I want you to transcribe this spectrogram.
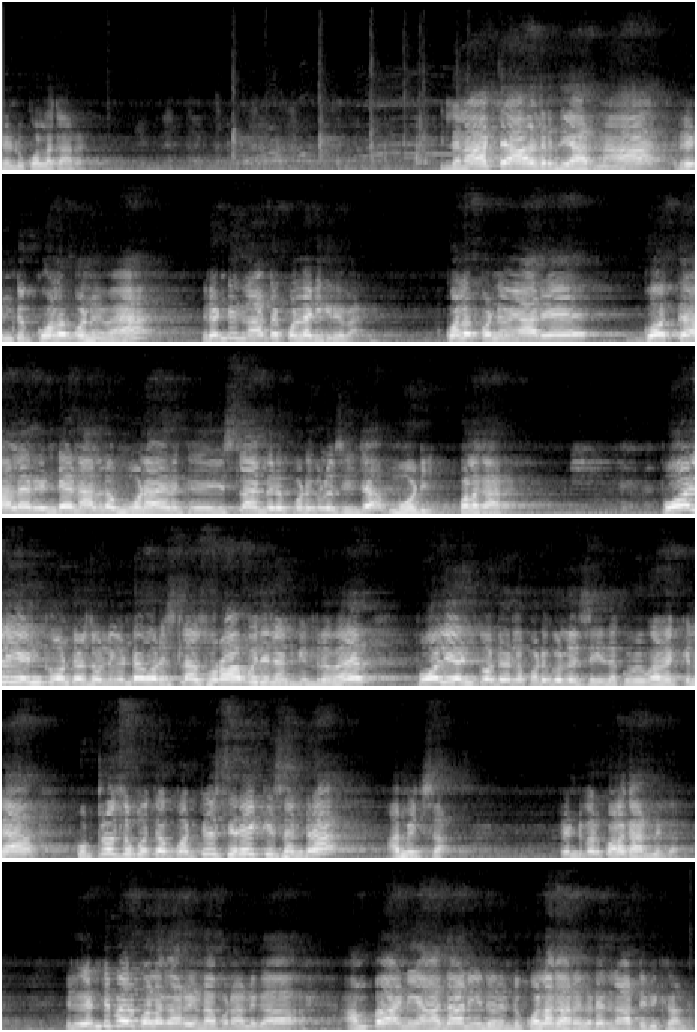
ரெண்டு கொலைக்காரன் இந்த நாட்டை ஆள்றது யாருன்னா ரெண்டு கொலை பண்ணுவேன் ரெண்டு இந்த நாட்டை கொள்ளடிக்கிறவன் கொலை பண்ணுவேன் யாரு? கோத்ரால ரெண்டே நாளில் மூணாயிரக்கு இஸ்லாமியர் படுகொலை செஞ்சால் மோடி கொலைக்காரன் போலி என்கவுண்டர் சொல்லுகின்ற ஒரு இஸ்லாம் சுராபுதீன் என்கின்றவர் போலி என்கவுண்டரில் படுகொலை செய்த வழக்கில் குற்றம் சுமத்தப்பட்டு சிறைக்கு சென்ற அமித்ஷா ரெண்டு பேர் கொலைக்காரனுங்க இது ரெண்டு பேர் கொலகாரன் என்ன பண்ணானுங்க? அம்பானி அதானி என்ற ரெண்டு கொலைக்காரங்க இந்த நாட்டை விற்கிறாங்க.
